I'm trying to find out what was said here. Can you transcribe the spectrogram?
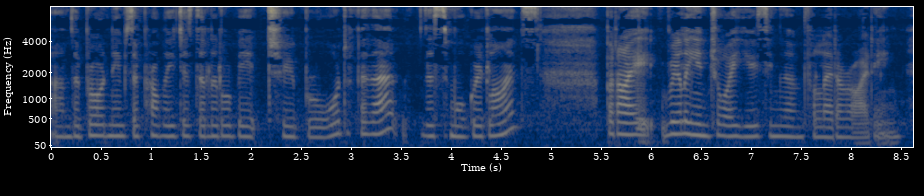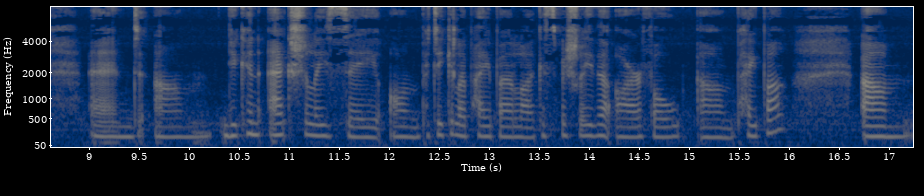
um, the broad nibs are probably just a little bit too broad for that, the small grid lines. But I really enjoy using them for letter writing. And um, you can actually see on particular paper, like especially the Aerofoil um, paper, um,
